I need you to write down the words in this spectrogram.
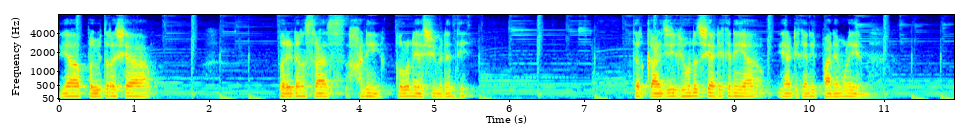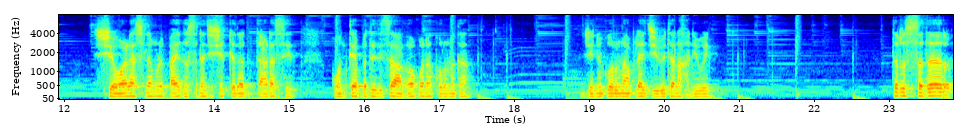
या पवित्र अशा पर्यटन स्थळास हानी करू नये अशी विनंती. तर काळजी घेऊनच या ठिकाणी या या ठिकाणी पाण्यामुळे शेवाळे असल्यामुळे पाय घसरण्याची शक्यता दाट असते. कोणत्याही पद्धतीचा आगाऊपणा करू नका. जेणेकरून आपल्या जीविताला हानी होईल. तर सदर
